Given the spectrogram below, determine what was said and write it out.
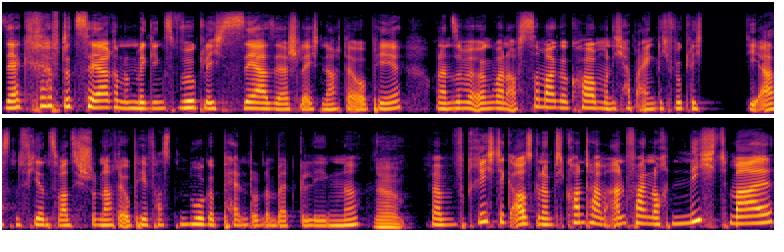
sehr kräftezehrend und mir ging es wirklich sehr, sehr schlecht nach der OP. Und dann sind wir irgendwann aufs Zimmer gekommen und ich habe eigentlich wirklich die ersten 24 Stunden nach der OP fast nur gepennt und im Bett gelegen. Ne? ja. Ich war richtig ausgenockt. Ich konnte am Anfang noch nicht mal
